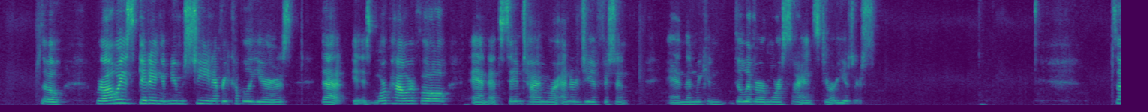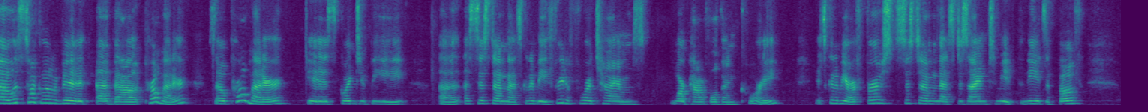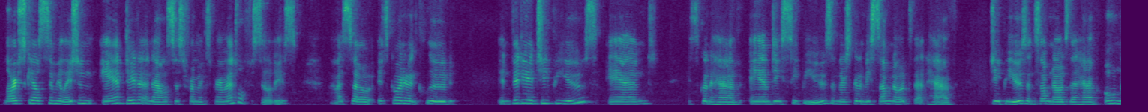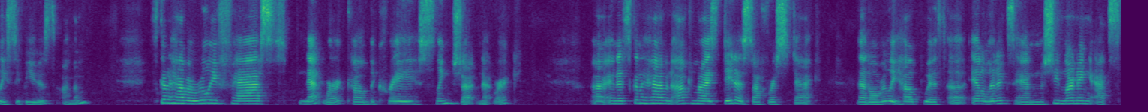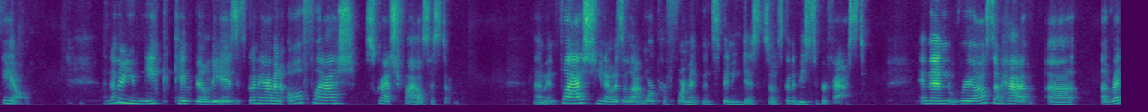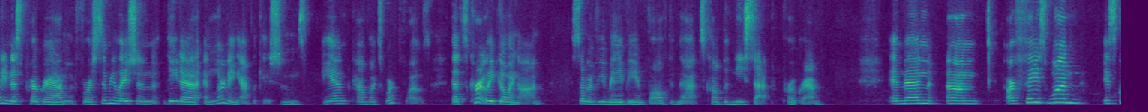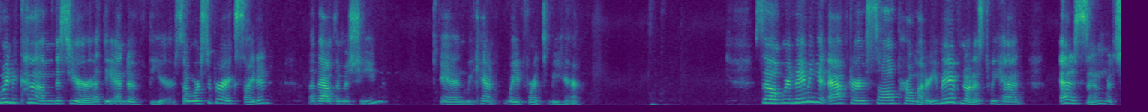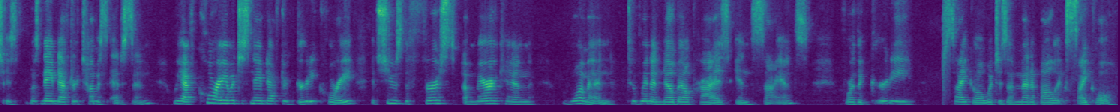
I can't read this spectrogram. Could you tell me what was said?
So we're always getting a new machine every couple of years that is more powerful and at the same time more energy efficient. And then we can deliver more science to our users. So let's talk a little bit about Perlmutter. So Perlmutter is going to be a, a system that's going to be three to four times more powerful than Cori. It's going to be our first system that's designed to meet the needs of both large-scale simulation and data analysis from experimental facilities. Uh, so it's going to include NVIDIA GPUs and it's going to have AMD CPUs and there's going to be some nodes that have GPUs and some nodes that have only CPUs on them. It's going to have a really fast network called the Cray Slingshot Network. Uh, and it's going to have an optimized data software stack that'll really help with uh, analytics and machine learning at scale. Another unique capability is it's going to have an all-flash scratch file system. Um, and flash, you know, is a lot more performant than spinning disk, so it's going to be super fast. And then we also have uh, a readiness program for simulation, data, and learning applications and complex workflows that's currently going on. Some of you may be involved in that. It's called the NESAP program. And then um, our phase one is going to come this year at the end of the year. So we're super excited about the machine and we can't wait for it to be here. So we're naming it after Saul Perlmutter. You may have noticed we had Edison, which is was named after Thomas Edison. We have Cori, which is named after Gerty Cori. And she was the first American woman to win a Nobel Prize in science for the Gerty cycle, which is a metabolic cycle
